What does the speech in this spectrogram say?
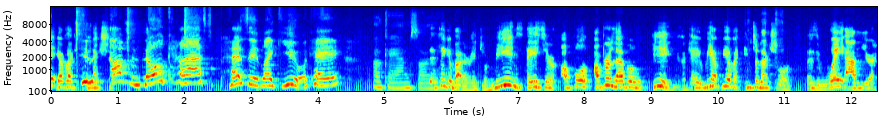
it. You have like a to connection. some low class peasant like you, okay? Okay, I'm sorry. Think about it, Rachel. Me and Stacey are upper upper level beings. Okay, we have we have an intellectual that is way out of your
